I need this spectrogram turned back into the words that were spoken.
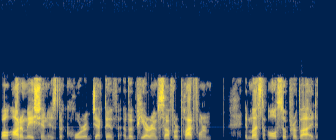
While automation is the core objective of a PRM software platform, it must also provide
